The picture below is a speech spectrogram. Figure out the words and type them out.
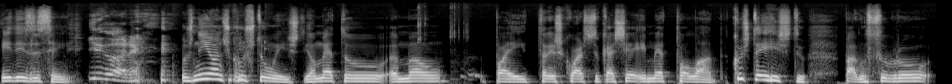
e diz assim: E agora? Os neons custam isto. Ele mete a mão para aí 3 quartos do cachê e mete para o lado. Custa isto. Pá, não sobrou.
